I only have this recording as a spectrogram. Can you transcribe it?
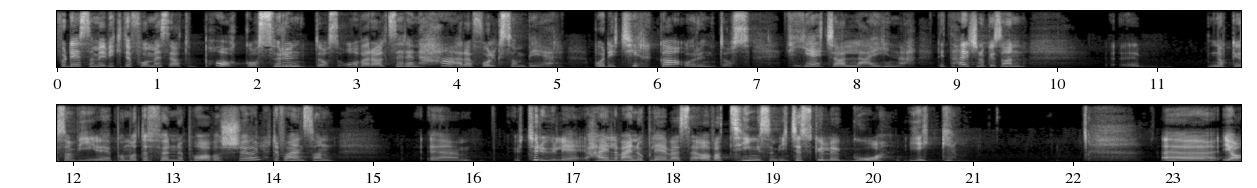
For det som er viktig å få med seg, er at bak oss, rundt oss, overalt, så er det en hær av folk som ber. Både i kirka og rundt oss. Vi er ikke alene. Dette er ikke noe sånn eh, noe som vi eh, på en måte funnet på av oss sjøl. Det var en sånn eh, utrolig hele veien opplevelse av at ting som ikke skulle gå, gikk. Eh, ja,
